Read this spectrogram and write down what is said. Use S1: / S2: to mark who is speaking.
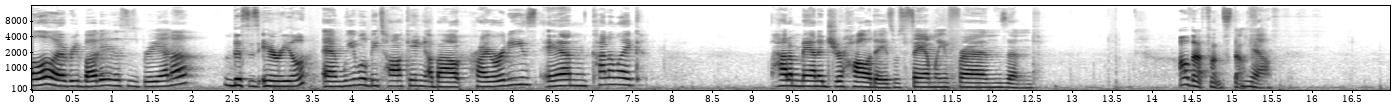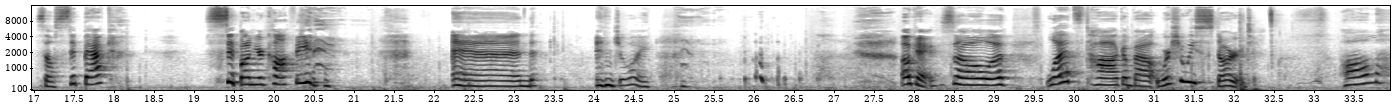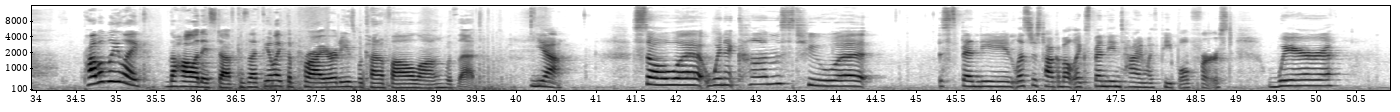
S1: Hello, everybody. This is Brianna,
S2: This is Ariel.
S1: and we will be talking about priorities and kind of like how to manage your holidays with family, friends, and
S2: All that fun stuff.
S1: yeah.
S2: So sit back, sip on your coffee, and enjoy. okay, so uh, let's talk about where should we start?
S1: Um, probably like the holiday stuff because I feel like the priorities would kind of follow along with that.
S2: Yeah. So uh, when it comes to uh, spending, let's just talk about like spending time with people first. Where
